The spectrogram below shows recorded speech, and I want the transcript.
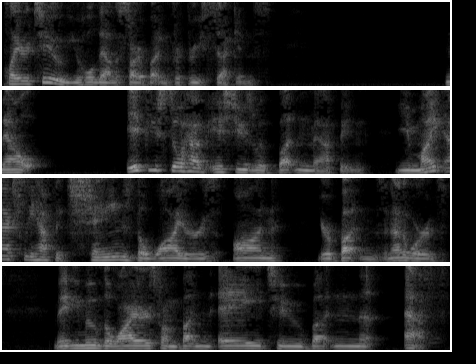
Player two, you hold down the start button for three seconds. Now, if you still have issues with button mapping, you might actually have to change the wires on your buttons. In other words, maybe move the wires from button A to button F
